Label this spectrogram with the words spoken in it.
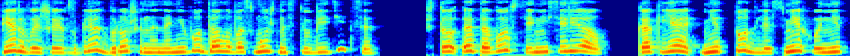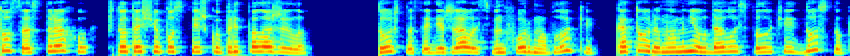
Первый же взгляд, брошенный на него, дал возможность убедиться, что это вовсе не сериал, как я не то для смеху, не то со страху, что тащу пустышку, предположила. То, что содержалось в информоблоке, к которому мне удалось получить доступ,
